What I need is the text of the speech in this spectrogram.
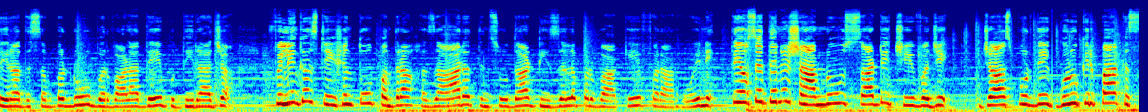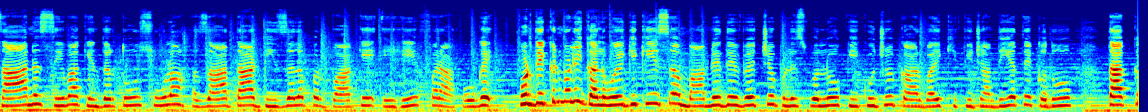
13 ਦਸੰਬਰ ਨੂੰ ਬਰਵਾਲਾ ਦੇ ਬੁੱਧੀ ਰਾਜਾ ਫਿਲਿੰਗ ਸਟੇਸ਼ਨ ਤੋਂ 15300 ਦਾ ਡੀਜ਼ਲ ਭਰਵਾ ਕੇ ਫਰਾਰ ਹੋਏ ਨੇ। ਤੇ ਉਸੇ ਦਿਨ ਸ਼ਾਮ ਨੂੰ 6:30 ਵਜੇ ਜਾਸਪੁਰ ਦੇ ਗੁਰੂ ਕਿਰਪਾ ਕਿਸਾਨ ਸੇਵਾ ਕੇਂਦਰ ਤੋਂ 16000 ਦਾ ਡੀਜ਼ਲ ਭਰਵਾ ਕੇ ਇਹ ਫਰਾਰ ਹੋ ਗਏ। ਹੁਣ ਦੇਖਣ ਵਾਲੀ ਗੱਲ ਹੋਏਗੀ ਕਿ ਇਸ ਮਾਮਲੇ ਦੇ ਵਿੱਚ ਪੁਲਿਸ ਵੱਲੋਂ ਕੀ ਕੁਝ ਕਾਰਵਾਈ ਕੀਤੀ ਜਾਂਦੀ ਹੈ ਤੇ ਕਦੋਂ ਤੱਕ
